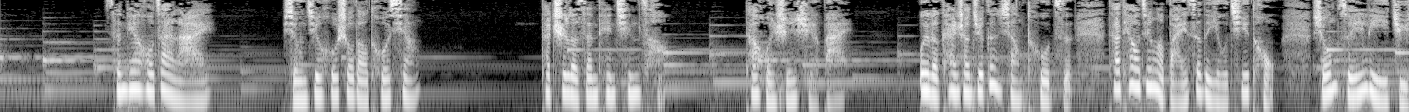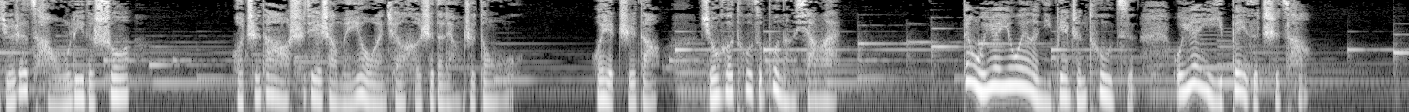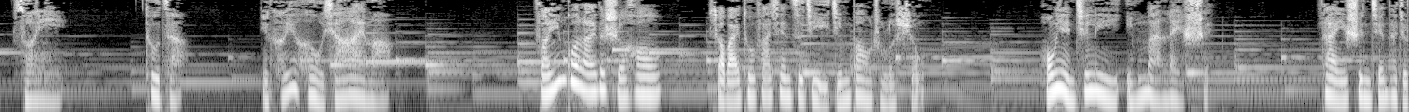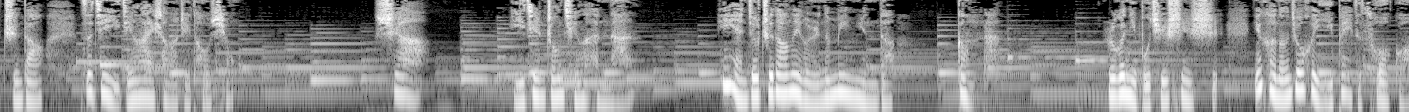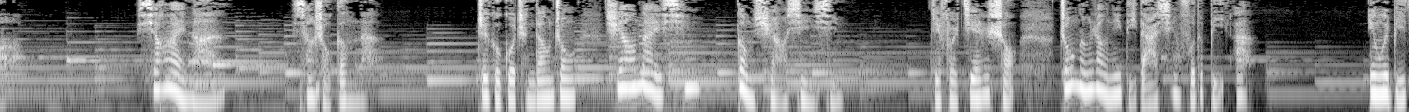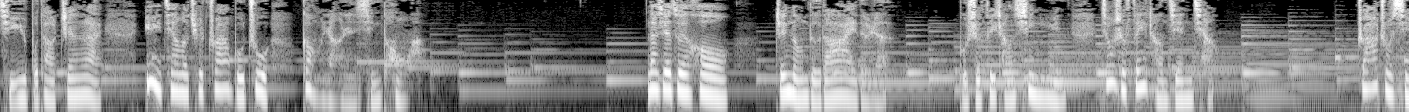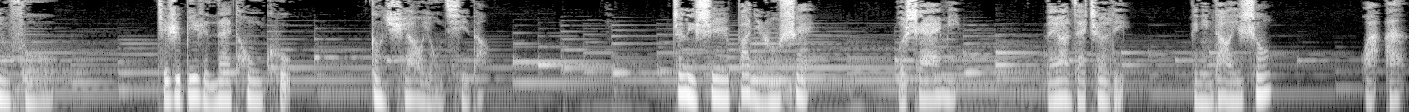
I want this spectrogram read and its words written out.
三天后再来，熊几乎瘦到脱相。他吃了三天青草，他浑身雪白。为了看上去更像兔子，他跳进了白色的油漆桶。熊嘴里咀嚼着草，无力的说：“我知道世界上没有完全合适的两只动物，我也知道熊和兔子不能相爱。但我愿意为了你变成兔子，我愿意一辈子吃草。”所以，兔子，你可以和我相爱吗？反应过来的时候，小白兔发现自己已经抱住了熊，红眼睛里盈满泪水。那一瞬间，他就知道自己已经爱上了这头熊。是啊，一见钟情很难，一眼就知道那个人的命运的更难。如果你不去试试，你可能就会一辈子错过了。相爱难，相守更难。这个过程当中需要耐心，更需要信心。这份坚守，终能让你抵达幸福的彼岸。因为比起遇不到真爱，遇见了却抓不住，更让人心痛啊。那些最后真能得到爱的人，不是非常幸运，就是非常坚强。抓住幸福，其实比忍耐痛苦。更需要勇气的。这里是伴你入睡，我是艾米，每晚在这里给您道一声晚安。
